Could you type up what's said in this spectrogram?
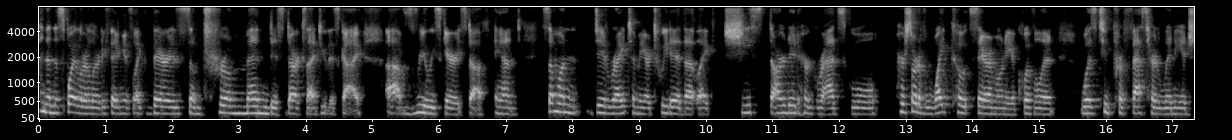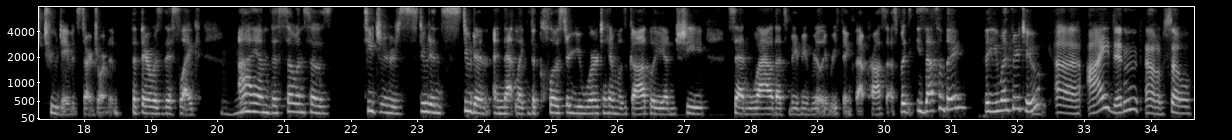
and then the spoiler alerty thing is like there is some tremendous dark side to this guy uh, really scary stuff and someone did write to me or tweeted that like she started her grad school her sort of white coat ceremony equivalent was to profess her lineage to David Starr Jordan. That there was this like, mm-hmm. I am the so and so's teacher's student's student and that like the closer you were to him was godly and she said wow that's made me really rethink that process but is that something that you went through too uh, i didn't um, so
